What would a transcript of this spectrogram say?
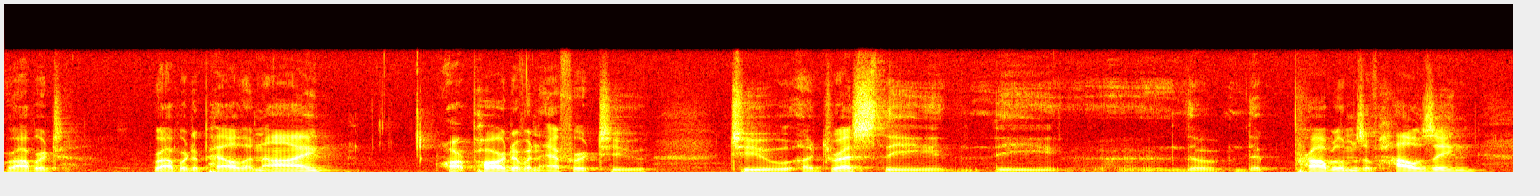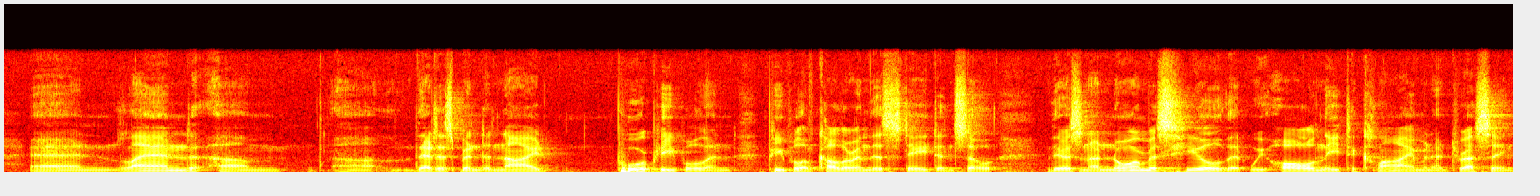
Robert, Robert Appel and I are part of an effort to, to address the, the, the, the problems of housing and land um, uh, that has been denied poor people and people of color in this state. And so there's an enormous hill that we all need to climb in addressing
